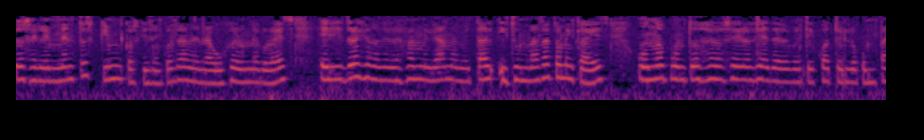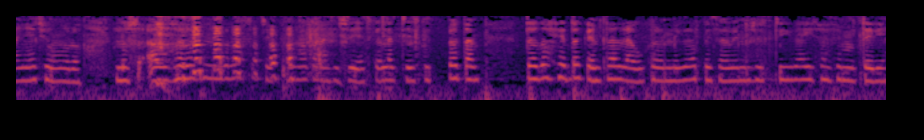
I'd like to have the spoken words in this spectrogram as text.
los elementos químicos que se encuentran en el agujero negro es el hidrógeno de la familia no metal y su masa atómica es 1.00724 y lo acompaña el cianuro. Los agujeros negros se forman con las galaxias que explotan todo objeto que entra al agujero negro pesa menos estira y se hace materia.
